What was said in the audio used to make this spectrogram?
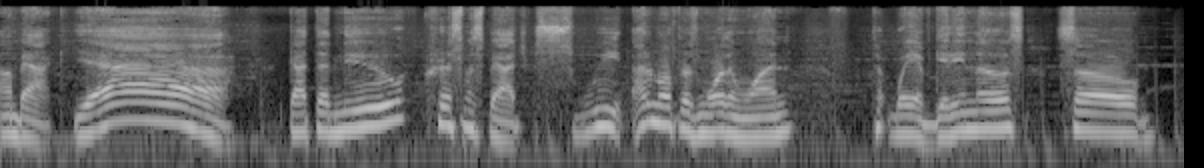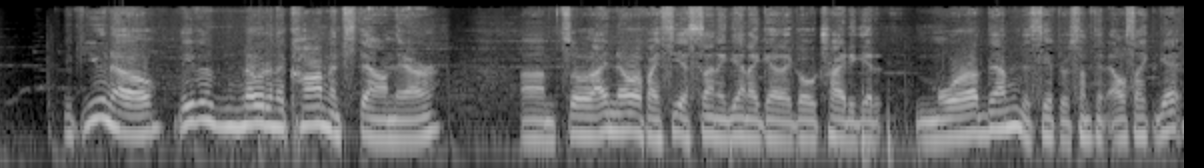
I'm back. Yeah. Got the new Christmas badge. Sweet. I don't know if there's more than one way of getting those. So if you know, leave a note in the comments down there. Um, so I know if I see a sun again, I gotta go try to get more of them to see if there's something else I can get.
